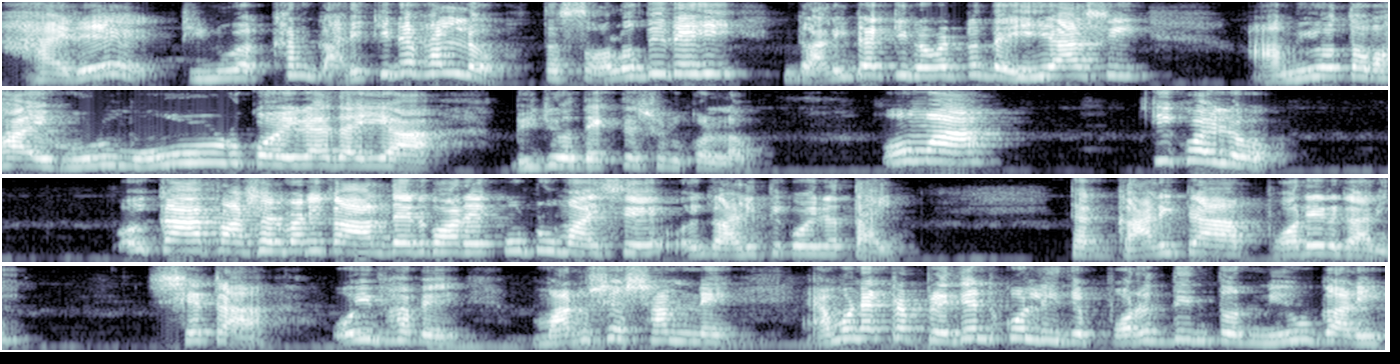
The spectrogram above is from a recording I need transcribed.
হায় রে, টিনু একখান গাড়ি কিনে ফেলল? তো চলো দি দেখি, গাড়িটা কিরম একটু দেখিয়ে আসি। আমিও তো ভাই হুড় মুড় কইরা যাইয়া ভিডিও দেখতে শুরু করলাম। ও মা, কি কইলো? ওই কার পাশের বাড়ি কারদের ঘরে কুটুম আইসে ওই গাড়িতে কইরা তাই। তা গাড়িটা পরের গাড়ি। সেটা ওইভাবে মানুষের সামনে এমন একটা প্রেজেন্ট করলি যে পরের দিন তোর নিউ গাড়ি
